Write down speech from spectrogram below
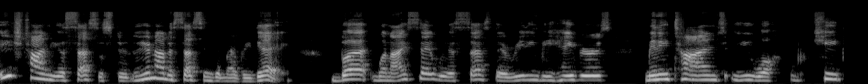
each time you assess a student, you're not assessing them every day. But when I say we assess their reading behaviors, many times you will keep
